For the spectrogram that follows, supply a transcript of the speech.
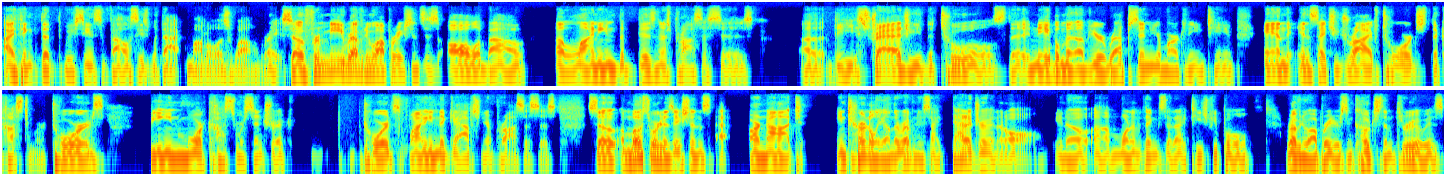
I think that we've seen some fallacies with that model as well, right? So for me, revenue operations is all about aligning the business processes uh, the strategy, the tools, the enablement of your reps and your marketing team, and the insights you drive towards the customer, towards being more customer centric, towards finding the gaps in your processes. So uh, most organizations uh, are not internally on the revenue side data driven at all. You know, um, one of the things that I teach people, revenue operators, and coach them through is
